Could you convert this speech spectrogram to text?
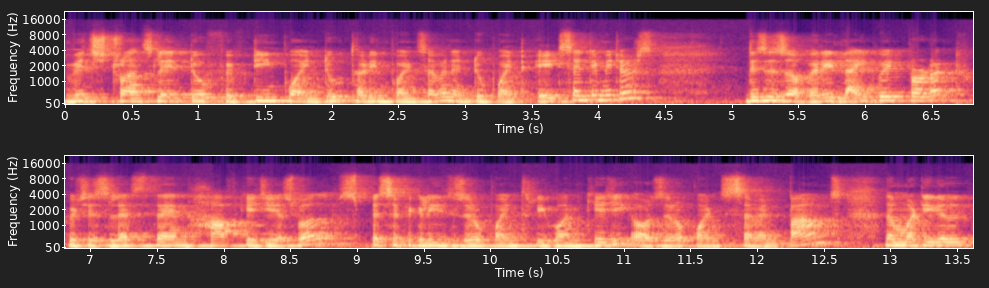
which translate to 15.2 13.7 and 2.8 centimeters this is a very lightweight product which is less than half kg as well, specifically 0.31 kg or 0.7 pounds. The material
